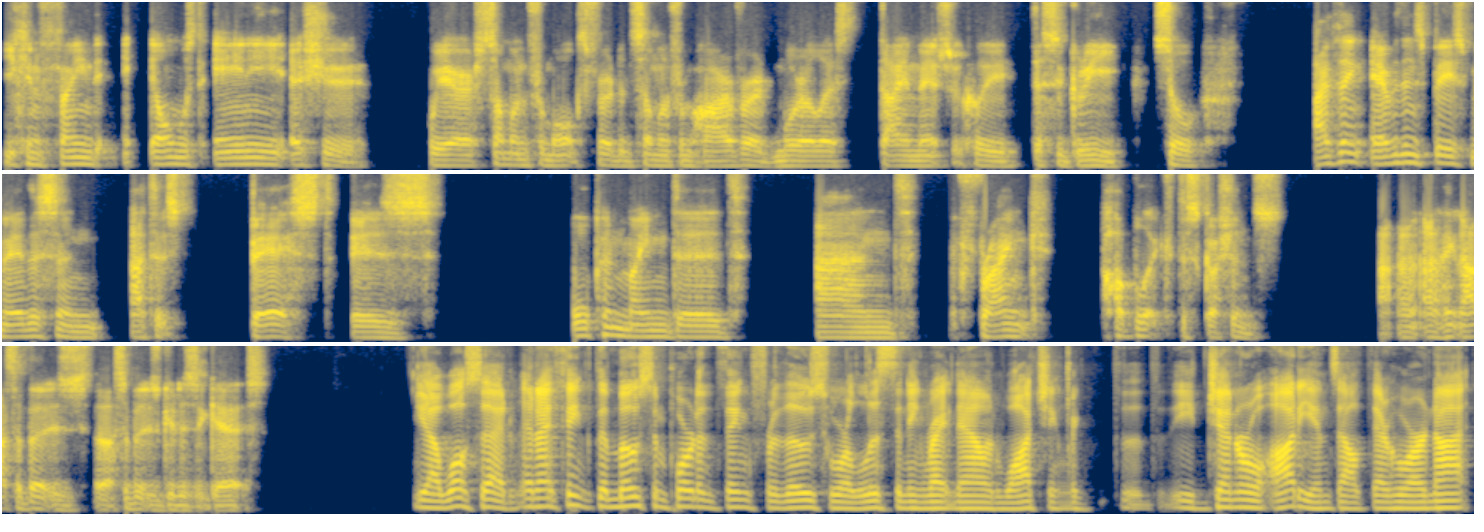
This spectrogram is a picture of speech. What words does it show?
you can find almost any issue where someone from Oxford and someone from Harvard more or less diametrically disagree. So I think evidence-based medicine at its best is open-minded and frank public discussions. I think that's about as that's about as good as it gets. Yeah, well said. And I think the most important thing for those who are listening right now and watching, like the, the, general audience out there who are not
